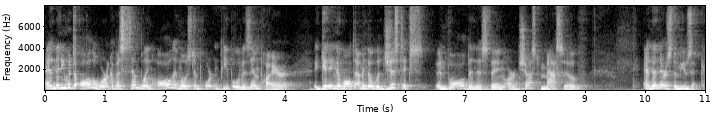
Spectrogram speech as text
And then he went to all the work of assembling all the most important people of his empire, getting them all to, I mean, the logistics involved in this thing are just massive. And then there's the music.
